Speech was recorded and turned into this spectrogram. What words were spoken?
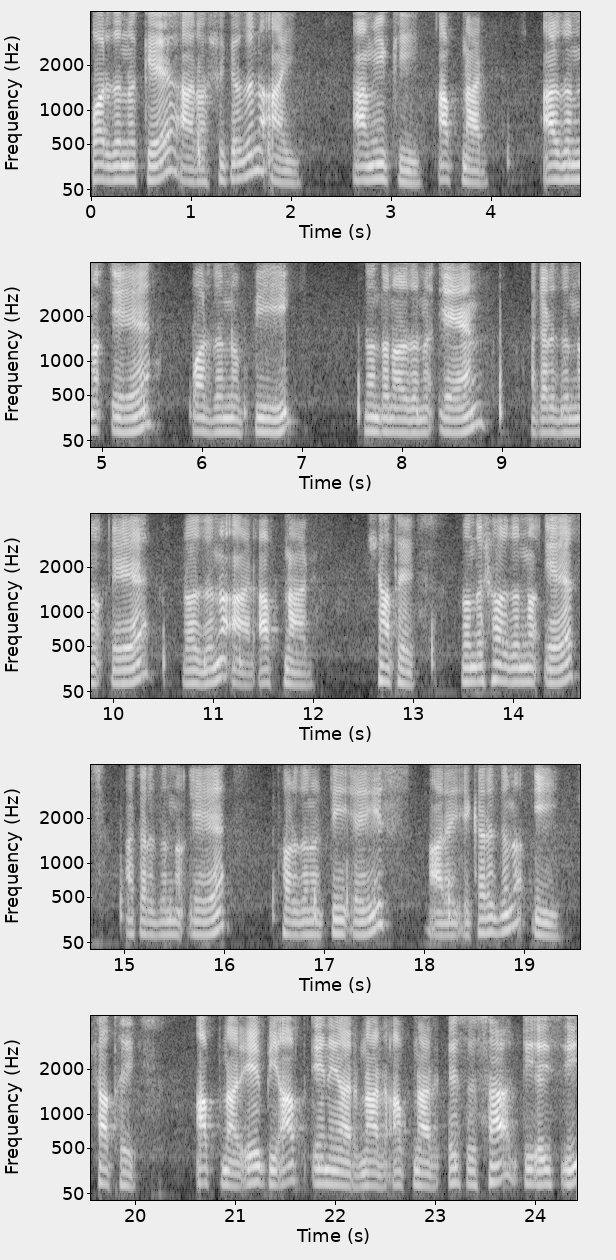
পর জন্য কে, আর অস্বীকারের জন্য আই। আমি কি, আপনার আর জন্য এ পর জন্য পি দন্তনার জন্য এন আকারের জন্য এ রর জন্য আর, আপনার। সাথে দন্ত স্বরের জন্য এস, আকারের জন্য এ, থর জন্য টি এইচ, আর এই একারের জন্য ই। সাথে আপনার, এ, পি, আপ, এন, এ, আর, নার, আপনার, S S R T H, E,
